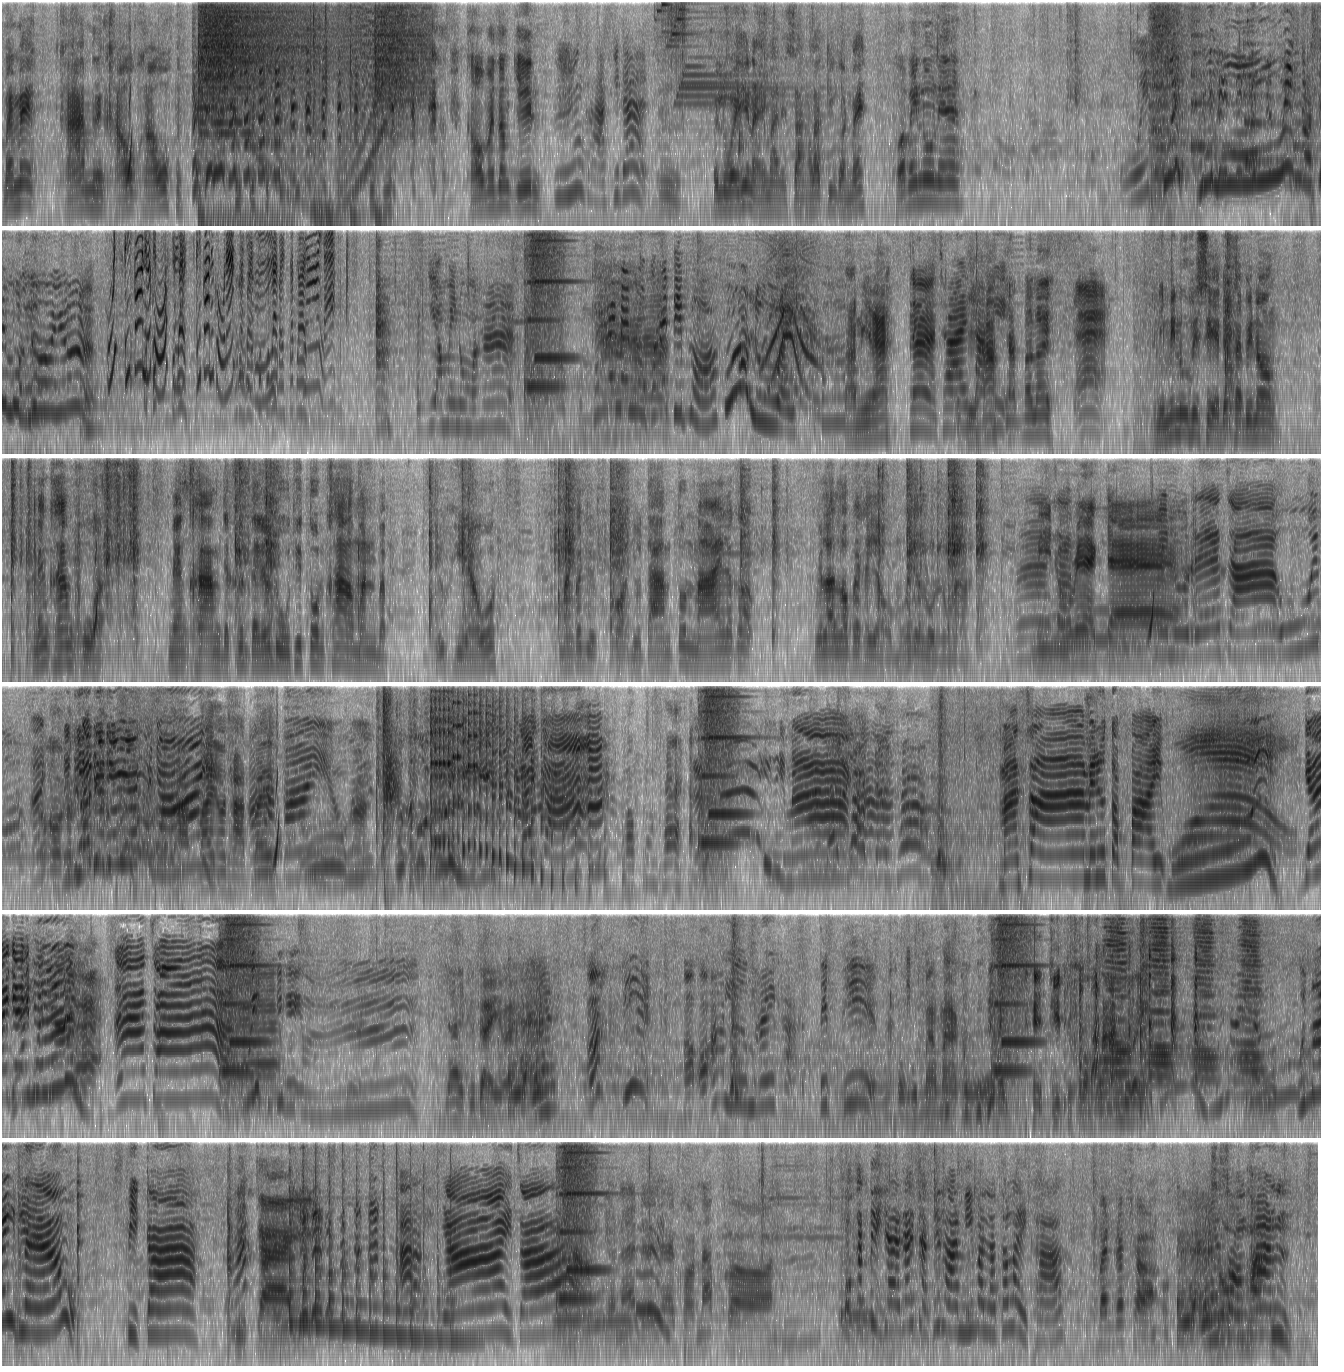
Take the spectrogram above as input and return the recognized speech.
ไม่ไม่ขามันเป็นเขาเขา เขาไม่ต้องกิน อืมขากีได้อืมไปรวยที่ไหนมาเนี่ยสั่งเรากินก่อนไหมขอเมนูเนี่ยอุ้ยอุ้ยอุ้ยตอดเต็มหมดเลยอะอะตะกี้เอาเมนูมาห้าแค่ให้เมนูก็ให้ติปเหรอว้ารวยตามนี้นะน่าใช่โอเคค่ะอะพี่จัดมาเลยจ้า อันนี้เมนูพิเศษนะครับพี่น้อง แมงข้ามขัว แมงคามจะขึ้นแต่ฤดูที่ต้นข้าวมันแบบเขียวๆมันก็จะเกาะอยู่ตามต้นไม้แล้วก็ เวลาเราไปเขย่ามันก็จะหล่นลงมาเมนูแรกจ้า เมนูแรกจ้า อุ้ยเอ้ยเดี๋ยวเดี๋ยวเดี๋ยวเดี๋ยวเดี๋ยวถาดไปเอาถาดไปไปโอ้อุ้อะยอุ้ยยายจ๋าอะขอบคุณค่ะดีมาก มาจ้า เมนูต่อไปอุ้ยยายยายเพื่อนอาจ้า อุ้ยอืม ย่ายคือใดวะอ๋อพี่อ๋ออ๋ออะลืมให้ค่ะ ติปพี่ขอบคุณมากมากๆโอ้โหให้ให้ทิศของร้านด้วยอุ้ยมาอีกแล้ว ปีกาปีกไก่อะยายจ้าเดี๋ยวนะเดี๋ยวยายขอนับก่อนปกติยายได้จากที่ร้านนี้วันละเท่าไหร่คะบันละสองสองพัน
